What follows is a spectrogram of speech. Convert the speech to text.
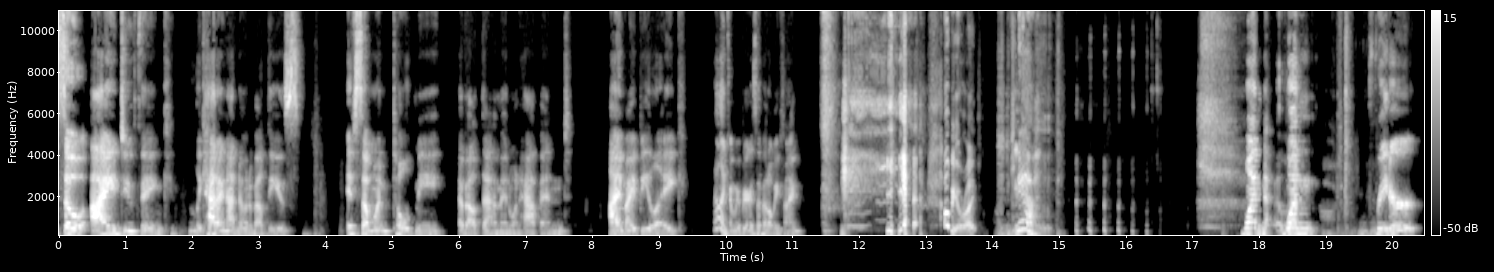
So I do think, like, had I not known about these, if someone told me about them and what happened, I might be like, I like gummy bears. I bet I'll be fine. yeah, I'll be all right. Yeah. One one oh, reader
